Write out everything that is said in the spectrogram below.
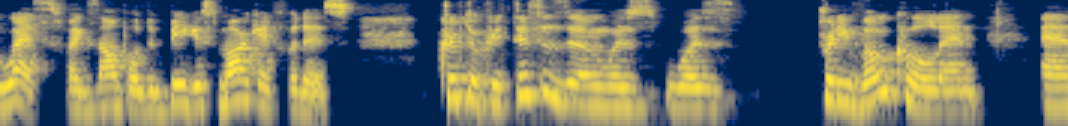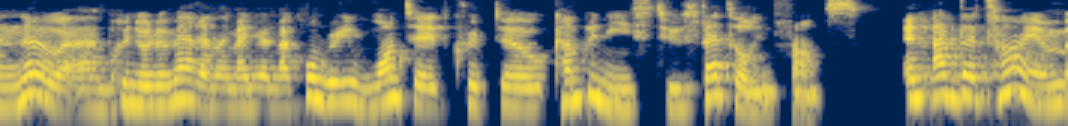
US, for example, the biggest market for this, crypto criticism was was pretty vocal and and no, uh, Bruno Le Maire and Emmanuel Macron really wanted crypto companies to settle in France. And at that time,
